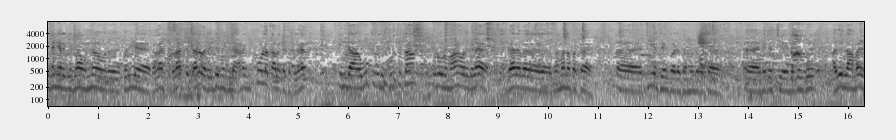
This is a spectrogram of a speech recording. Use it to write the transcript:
இளைஞர்களுக்கெல்லாம் ஒன்றும் ஒரு பெரிய விளையாட்டு விளையாட்டு தவிர வேறு எதுவுமே இல்லை. ஆனால் இப்போ உள்ள காலகட்டத்தில் இந்த ஊக்குவிடு கொடுத்து தான் ஒரு ஒரு மாணவர்களை வேறு வேறு சம்பந்தப்பட்ட தீய செயல்பாடு சம்பந்தப்பட்ட நிகழ்ச்சி நிகழ்வு அது இல்லாமல்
